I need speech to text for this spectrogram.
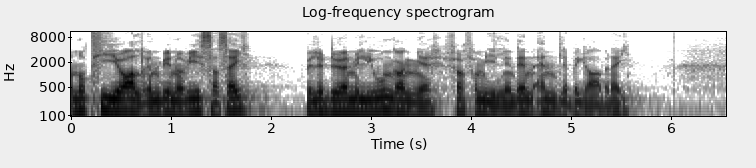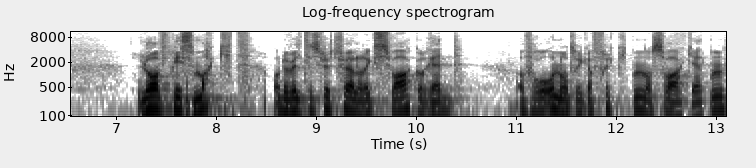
Og når tid og alderen begynner å vise seg, vil du dø en million ganger før familien din endelig begraver deg. Lovpris makt, og du vil til slutt føle deg svak og redd. Og for å undertrykke frykten og svakheten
